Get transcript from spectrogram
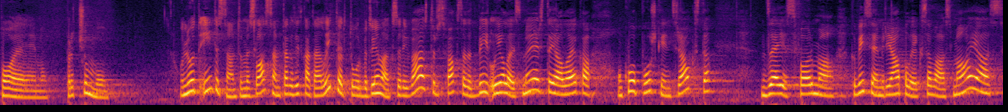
poēmu par čumu. Un ļoti interesanti, un mēs lasām tagad tā ir literatūra, bet vienlaikus arī vēstures fakts. Tad bija lielais mērs tajā laikā, un ko Puškins raksta dzējas formā, ka visiem ir jāpaliek savās mājās,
